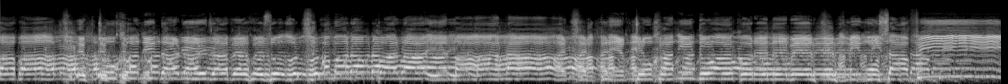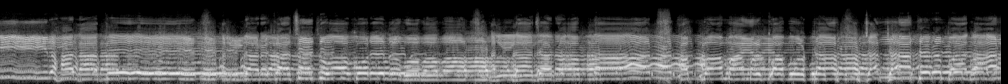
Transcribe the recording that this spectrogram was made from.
বাবা? একটুখানি দাঁড়িয়ে যাবে হুজুর। আমার আব্বা নাই, মা নাই। আপনি একটুখানি দোয়া করে দেবেন। আমি মুসাফির হালাতে। আল্লাহর কাছে দোয়া করে দেবো বাবা। আল্লাহ যারা আপনার আব্বা মায়ের কবরটা জান্নাতের বাগান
